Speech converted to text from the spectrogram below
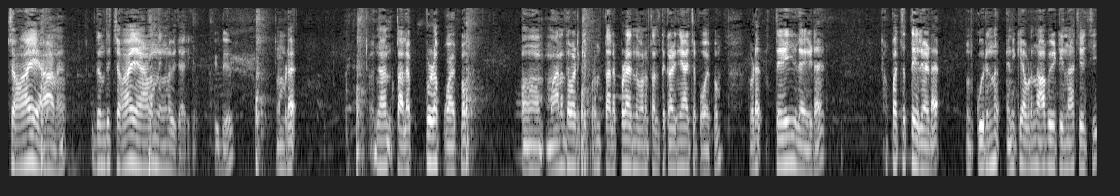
ചായയാണ്. ഇതെന്ത് ചായയാണെന്ന് നിങ്ങൾ വിചാരിക്കും. ഇത് നമ്മുടെ ഞാൻ തലപ്പുഴ പോയപ്പം മാനന്തവാടിക്കപ്പുറം തലപ്പുഴ എന്ന് പറഞ്ഞ സ്ഥലത്ത് കഴിഞ്ഞ ആഴ്ച പോയപ്പം അവിടെ തേയിലയുടെ പച്ചത്തേയിലയുടെ കുരുന്ന് എനിക്ക് അവിടെ നിന്ന് ആ വീട്ടിൽ നിന്ന് ആ ചേച്ചി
